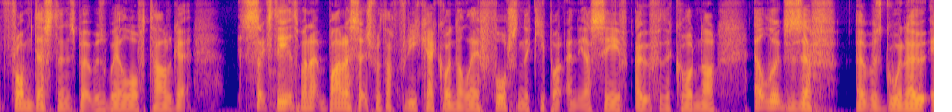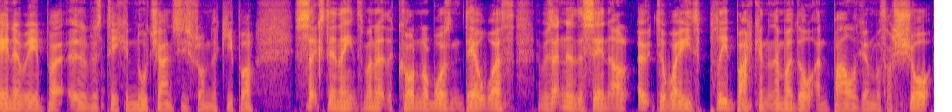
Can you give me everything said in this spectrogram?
from distance, but it was well off target. 68th minute, Barisic with a free kick on the left, forcing the keeper into a save out for the corner. It looks as if it was going out anyway, but it was taking no chances from the keeper. 69th minute, the corner wasn't dealt with. It was in the centre, out to wide, played back into the middle, and Balogun with a shot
